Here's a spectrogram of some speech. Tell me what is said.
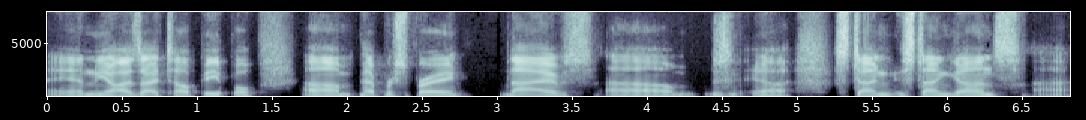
And, you know, as I tell people, um, pepper spray, knives, um, uh, stun, stun guns, uh,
